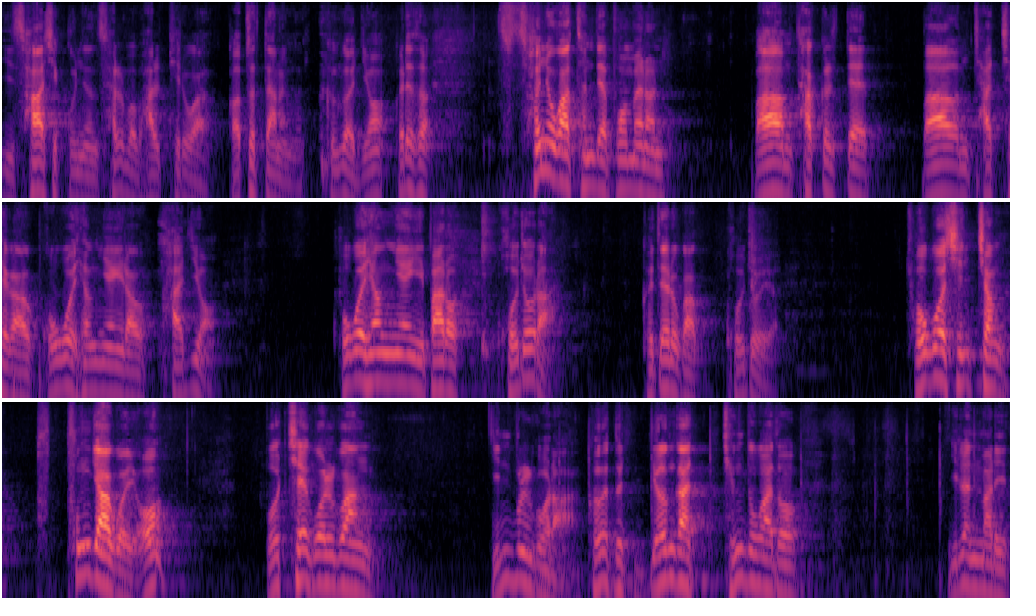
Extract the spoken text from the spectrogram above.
이 49년 설법할 필요가 없었다는 그거죠. 그래서 선효 같은 데 보면은 마음 닦을 때 마음 자체가 고고형령이라고 하지요. 고고형령이 바로 고조라. 그대로가 고조요. 조고 신청 풍자고요. 모체골광 인불고라. 그것도 연가 정도가도 이런 말이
